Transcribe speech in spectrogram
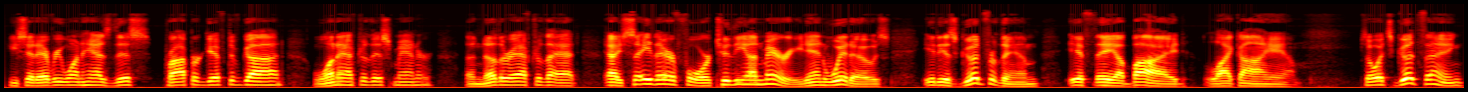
He said, Everyone has this proper gift of God one after this manner, another after that. I say therefore to the unmarried and widows, it is good for them if they abide like I am. So it's a good thing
